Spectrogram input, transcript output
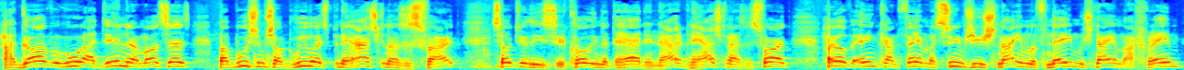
Hagav hu adin. Ramah says babushim shal glilos b'nei Ashkenaz Sfard. So to these clothing that they had in b'nei Ashkenaz Sfard. Hayol ve'en kanfei masuim shiyishnayim lefnei mushnayim achreim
